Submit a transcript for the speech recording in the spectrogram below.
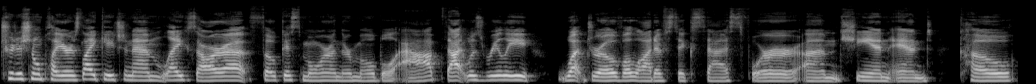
traditional players like H&M, like Zara focus more on their mobile app. That was really what drove a lot of success for um, Shein and Co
